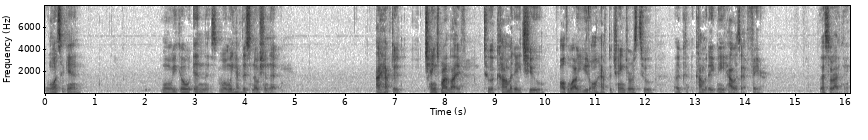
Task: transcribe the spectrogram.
once again, when we go in this, when we have this notion that I have to change my life to accommodate you, all the while you don't have to change yours to accommodate me, how is that fair? That's what I think.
